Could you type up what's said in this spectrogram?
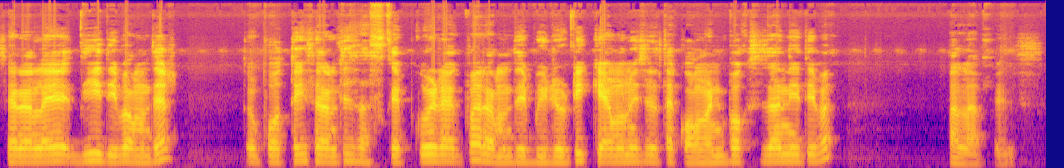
চ্যানেলে দিয়ে দিব আমাদের। তো প্রত্যেক চ্যানেলটি সাবস্ক্রাইব করে রাখবা আর আমাদের ভিডিওটি কেমন হয়েছে তা কমেন্ট বক্সে জানিয়ে দেবা। আল্লাহ হাফেজ।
